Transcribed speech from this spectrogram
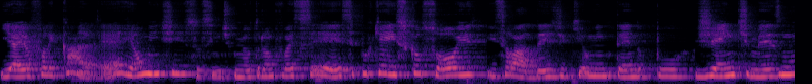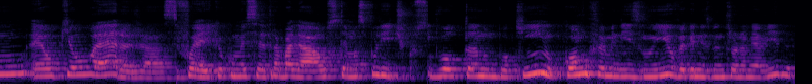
E aí eu falei, cara, é realmente isso, assim, tipo, meu trampo vai ser esse porque é isso que eu sou e, e sei lá, desde que eu me entendo por gente mesmo, é o que eu era já. Foi aí que eu comecei a trabalhar os temas políticos. Voltando um pouquinho, como o feminismo e o veganismo entrou na minha vida,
